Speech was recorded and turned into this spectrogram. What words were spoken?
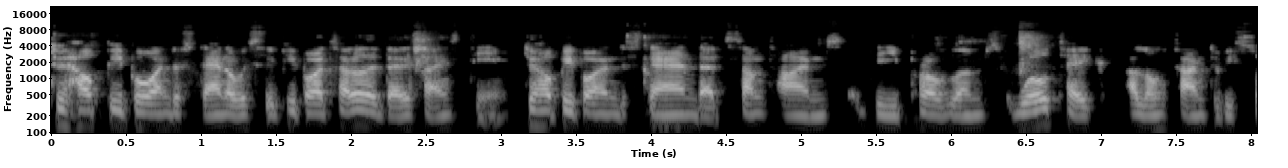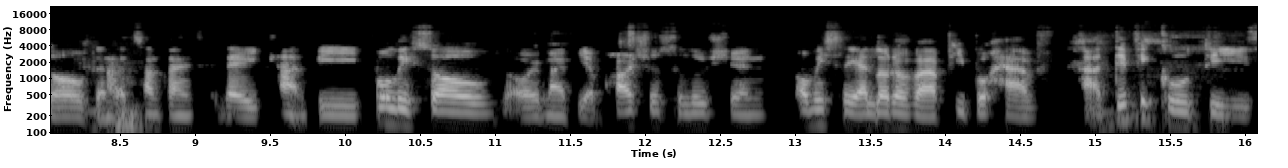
to help people understand, obviously, people outside of the data science team, to help people understand that sometimes the problems will take a long time to be solved and that sometimes they can't be fully solved or it might be a partial solution. Obviously, a lot of uh, people have uh, difficulties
